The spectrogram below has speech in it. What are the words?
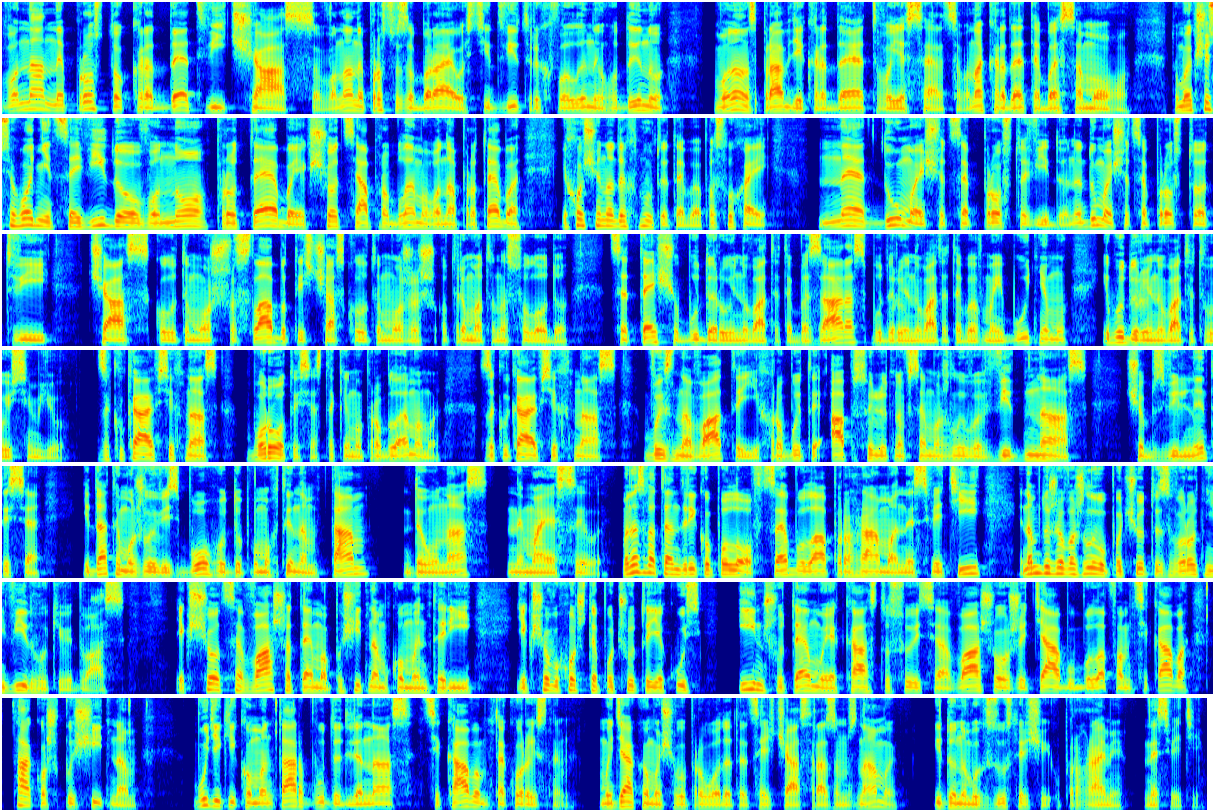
вона не просто краде твій час, вона не просто забирає ось ці 2-3 хвилини, годину. Вона насправді краде твоє серце, вона краде тебе самого. Тому, якщо сьогодні це відео, воно про тебе, якщо ця проблема вона про тебе, я хочу надихнути тебе. Послухай, не думай, що це просто відео, не думай, що це просто твій час, коли ти можеш розслабитись, час, коли ти можеш отримати насолоду. Це те, що буде руйнувати тебе зараз, буде руйнувати тебе в майбутньому і буде руйнувати твою сім'ю. Закликаю всіх нас боротися з такими проблемами, закликаю всіх нас визнавати їх, робити абсолютно все можливе від нас, щоб звільнитися і дати можливість Богу допомогти нам там, де у нас немає сили. Мене звати Андрій Кополов. Це була програма Не святі, і нам дуже важливо почути зворотні відгуки від вас. Якщо це ваша тема, пишіть нам коментарі. Якщо ви хочете почути якусь іншу тему, яка стосується вашого життя або була вам цікава, також пишіть нам. Будь-який коментар буде для нас цікавим та корисним. Ми дякуємо, що ви проводите цей час разом з нами, і до нових зустрічей у програмі Не святі.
